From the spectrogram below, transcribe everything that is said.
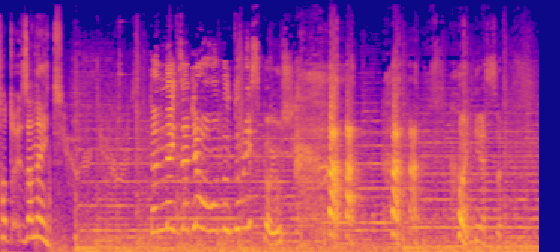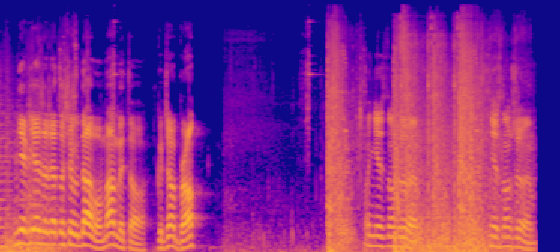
Co to jest za Nate? Ten Nate zadziałał, on był tu blisko już! o Jezu. Nie wierzę, że to się udało. Mamy to. Good job, bro. O, nie zdążyłem. Nie zdążyłem.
